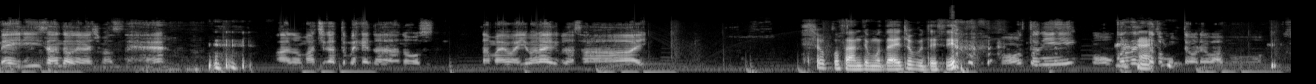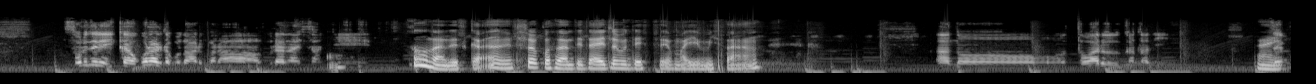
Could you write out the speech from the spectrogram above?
メイリーさんでお願いしますね。あの、間違っても変な、あの、名前は言わないでください。しょうこさんでも大丈夫ですよ。本当に？もう怒られるかと思って、俺はもう。それでね、一回怒られたことあるから、占い師さんに。そうなんですか。うん、しょうこさんで大丈夫ですよ、まゆみさん。あのーとある方に、はい全。部、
